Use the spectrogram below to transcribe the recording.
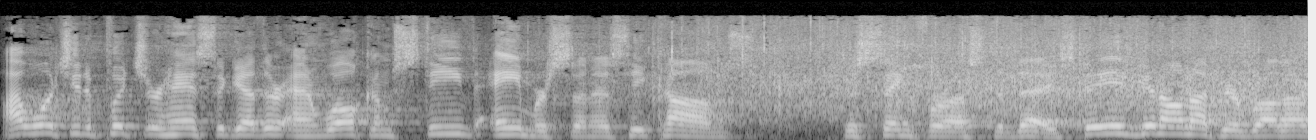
I want you to put your hands together and welcome Steve Amerson as he comes to sing for us today. Steve, get on up here, brother.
